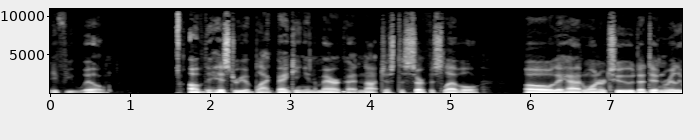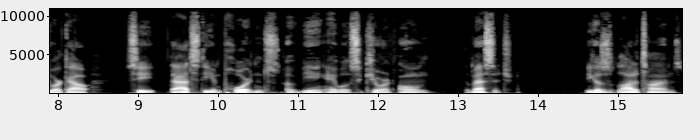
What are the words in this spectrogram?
if you will, of the history of black banking in America and not just the surface level. Oh, they had one or two that didn't really work out. See, that's the importance of being able to secure and own the message. Because a lot of times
